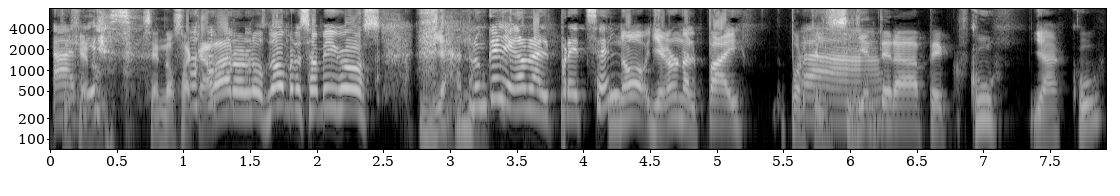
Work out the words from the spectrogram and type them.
Ah, Dijeron, 10. se nos acabaron los nombres, amigos. Ya no. ¿Nunca llegaron al pretzel? No, llegaron al Pie porque Ah. el siguiente era P- Q. Ya Q,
